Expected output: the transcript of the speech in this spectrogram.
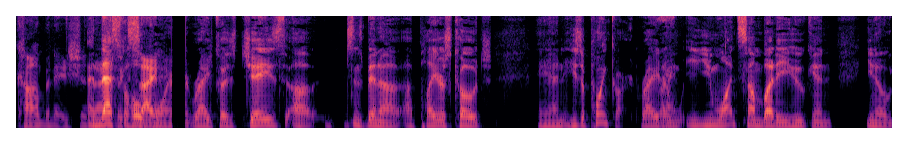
combination. And that's, that's the exciting. whole point, right? Because Jay's uh, Jason's been a, a, player's coach, and he's a point guard, right? right? And you want somebody who can, you know,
